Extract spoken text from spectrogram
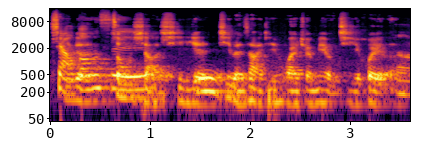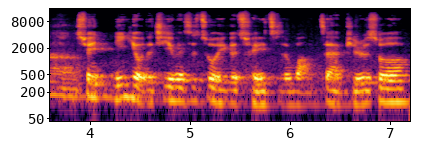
小公司、中小企业，基本上已经完全没有机会了。所以你有的机会是做一个垂直网站，比如说，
